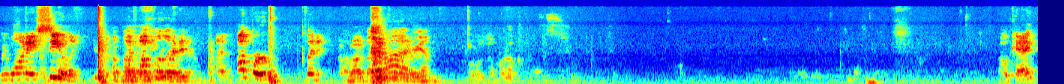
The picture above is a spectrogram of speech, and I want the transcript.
We want a ceiling, Above an upper equilibrium. limit, an upper limit. Above equilibrium. Okay?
